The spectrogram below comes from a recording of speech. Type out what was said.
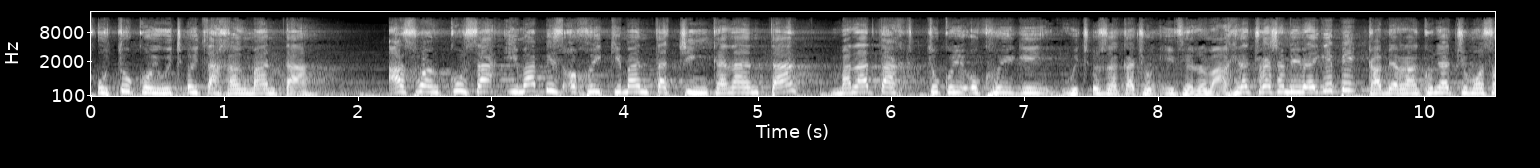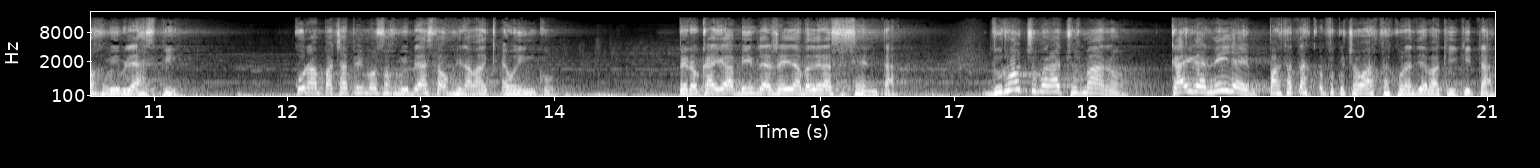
k'utukuy wich'uyta aswan kusa imapis ojuykimanta chinkananta manataq tukuy ukhuyki wich'usqa kachuk infiernoman ajinachu kashan bibliaykipi cambiarqankuñachu mosoq bibliaspi Kunan pachapi mosoq Biblia hasta ojinaman k'ewinku. Pero caiga Biblia Reina Valera 60. Durochu manachu hermano. Caiga niña en patatas kutukuchawastas kunan dia makikita.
